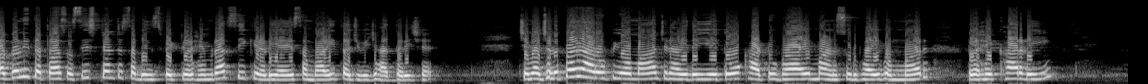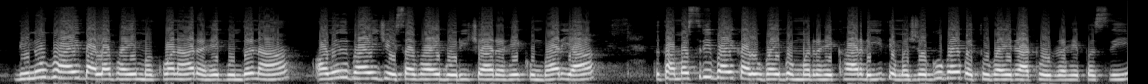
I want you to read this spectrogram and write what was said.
આગળની તપાસ અસિસ્ટન્ટ સબ ઇન્સ્પેક્ટર હેમરાજસિંહ કેરડિયાએ સંભાળી તજવીજ હાથ ધરી છે. જેમાં ઝડપાયેલ આરોપીઓમાં જણાવી દઈએ તો ખાટુભાઈ, માણસુરભાઈ ભમ્મર રહે ખારડી, વિનુભાઈ, બાલાભાઈ મકવાણા, રહે ગુંદરણા, અનિલભાઈ, જેસાભાઈ બોરીચા, રહે કુંભારિયા તથા મસરીભાઈ કાળુભાઈ ભમ્મર રહે ખારડી તેમજ રઘુભાઈ, પથુભાઈ રાઠોડ, રહે પસવી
